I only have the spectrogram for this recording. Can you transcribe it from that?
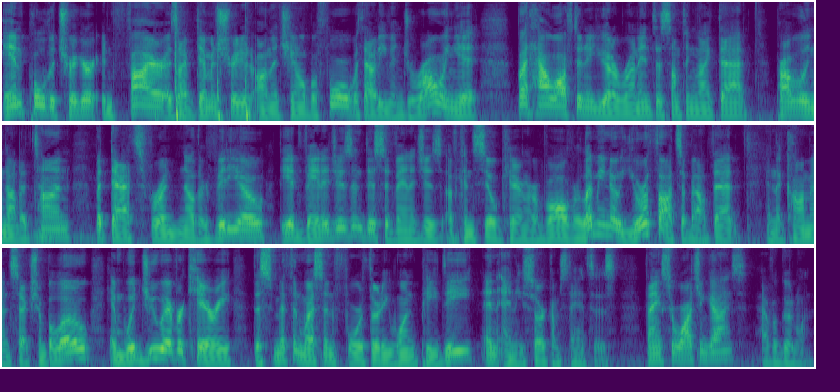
and pull the trigger and fire, as I've demonstrated on the channel before, without even drawing it. But how often are you going to run into something like that? Probably not a ton, but that's for another video. The advantages and disadvantages of concealed carrying a revolver. Let me know your thoughts about that in the comment section below. And would you ever carry the Smith & Wesson 431 PD in any circumstances? Thanks for watching, guys. Have a good one.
